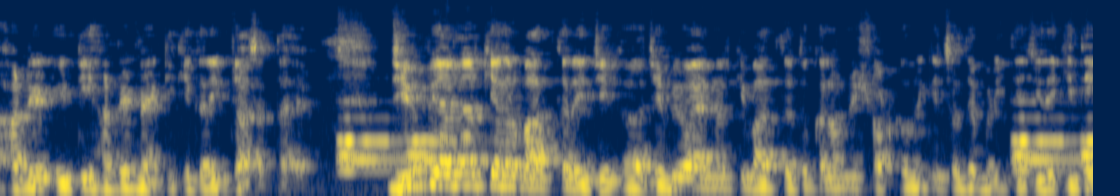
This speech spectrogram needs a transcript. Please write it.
hundred eighty hundred ninety के करीब जा सकता है। जीबीपी एनआर की अगर बात करें जेबीवाई एनआर की बात करें तो कल हमने शॉर्ट कवरिंग के चलते बड़ी तेज़ी देखी थी।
